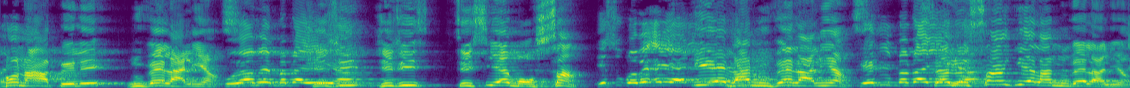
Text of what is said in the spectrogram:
qu'on a appelé Nouvelle Alliance. Jésus, Jésus, ceci est mon sang, qui est la Nouvelle Alliance? C'est le sang qui est la Nouvelle Alliance.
